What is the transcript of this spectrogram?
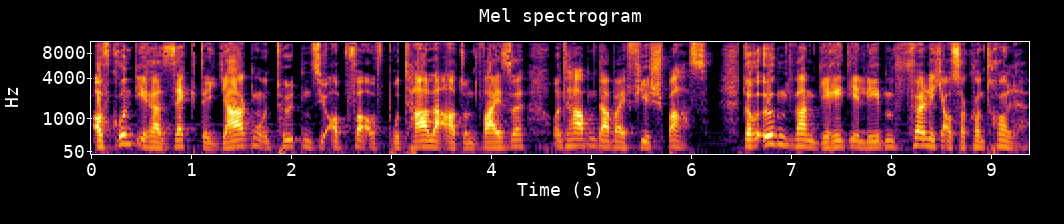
Aufgrund ihrer Sekte jagen und töten sie Opfer auf brutale Art und Weise und haben dabei viel Spaß. Doch irgendwann gerät ihr Leben völlig außer Kontrolle.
